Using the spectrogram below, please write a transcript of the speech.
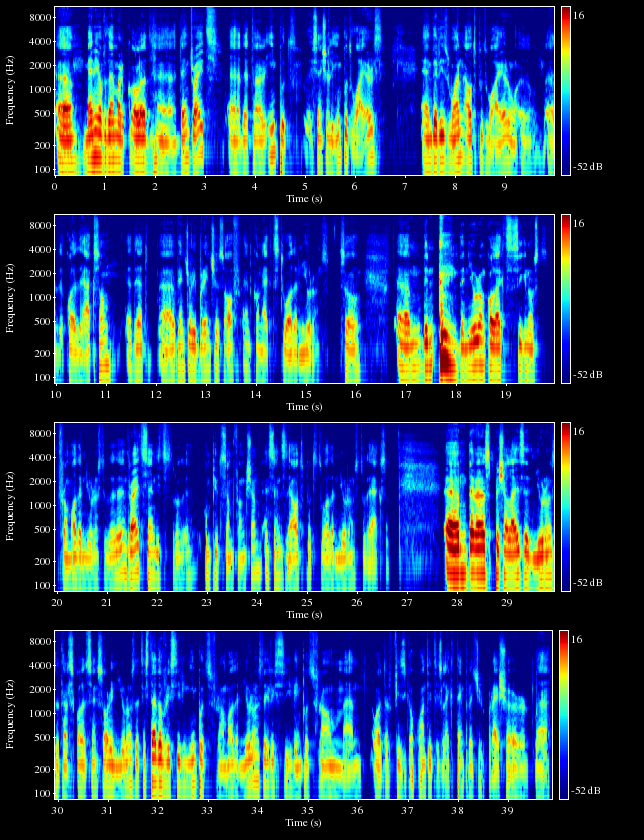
Uh, many of them are called uh, dendrites uh, that are input, essentially input wires. And there is one output wire, called the axon, that eventually branches off and connects to other neurons. So um, the, the neuron collects signals from other neurons to the dendrite, sends it through the compute some function, and sends the output to other neurons to the axon. Um, there are specialized neurons that are called sensory neurons that instead of receiving inputs from other neurons, they receive inputs from um, other physical quantities like temperature, pressure, uh,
